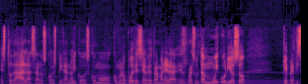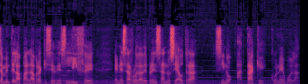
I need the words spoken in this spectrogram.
esto da alas a los conspiranoicos, como, como no puede ser de otra manera. Es, resulta muy curioso que precisamente la palabra que se deslice en esa rueda de prensa no sea otra sino ataque con ébola.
